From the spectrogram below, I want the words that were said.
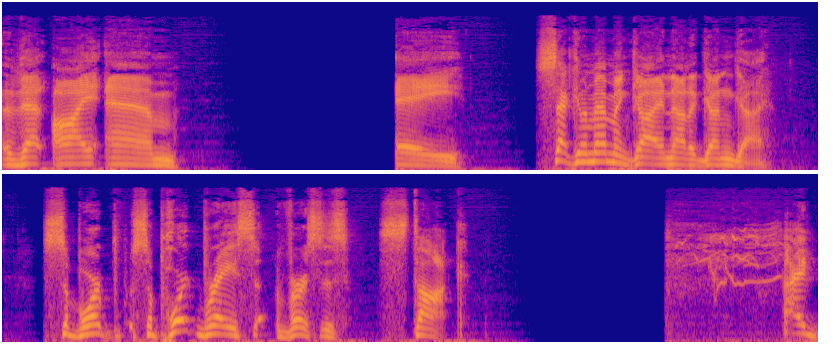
that I am a Second Amendment guy, not a gun guy. Support support brace versus stock. I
